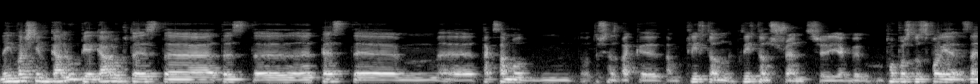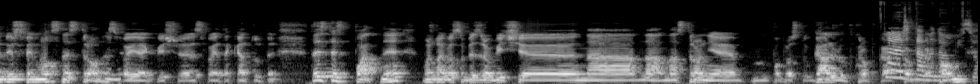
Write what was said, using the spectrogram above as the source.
No i właśnie w Galupie, Galup to jest, e, to jest e, test tak samo, to się nazywa tam Clifton, Clifton Strength, czyli jakby po prostu swoje, znajdujesz swoje mocne strony, mhm. swoje jakbyś, swoje takie atuty. To jest test płatny, można go sobie zrobić na, na, na stronie po prostu gallup.com. Też damy do opisu.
